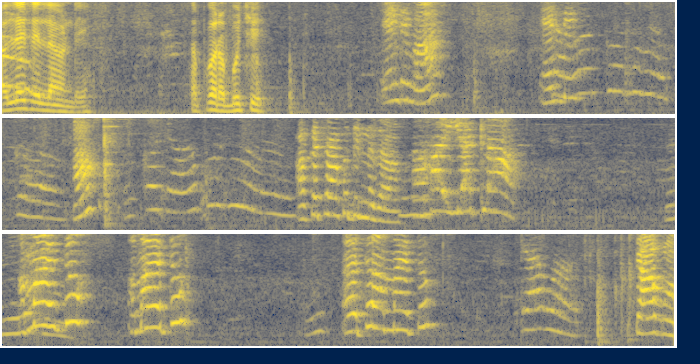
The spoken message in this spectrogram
వదిలేసి వెళ్ళామండి. తప్పుకోరా బుచ్చి. ఏంటి మా? ఏంటి? ఆ? అక్క చాకు తిన్నదా? అమ్మా ఎత్తు. అమ్మా ఎత్తు. ఎత్తు అమ్మ ఎత్తు. చాకు.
